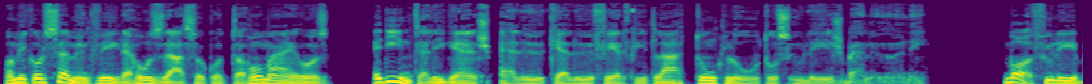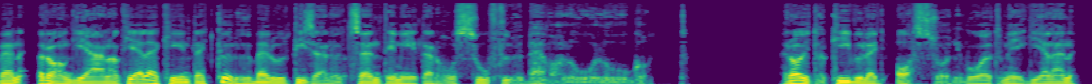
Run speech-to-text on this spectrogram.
Amikor szemünk végre hozzászokott a homályhoz, egy intelligens, előkelő férfit láttunk lótusz ülésben ülni. Bal fülében rangjának jeleként egy körülbelül 15 cm hosszú fülbevaló lógott. Rajta kívül egy asszony volt még jelen,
